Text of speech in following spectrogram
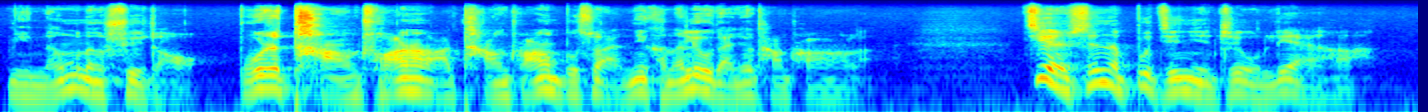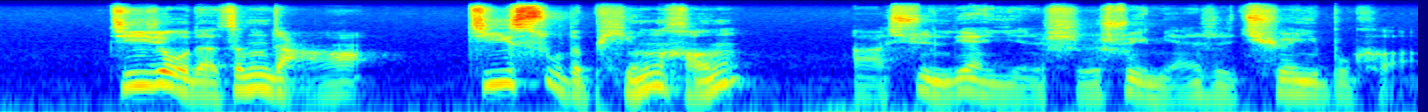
你能不能睡着？不是躺床上啊，躺床上不算，你可能六点就躺床上了。健身呢不仅仅只有练哈，肌肉的增长、激素的平衡啊，训练、饮食、睡眠是缺一不可。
